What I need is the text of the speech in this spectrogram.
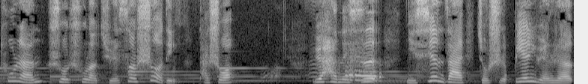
突然说出了角色设定，她说：“约翰内斯，你现在就是边缘人。”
